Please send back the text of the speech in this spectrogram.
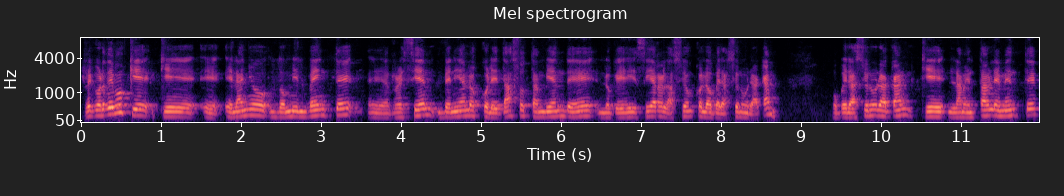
Recordemos que, eh, el año 2020 eh, recién venían los coletazos también de lo que decía relación con la operación Huracán. Operación Huracán que lamentablemente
